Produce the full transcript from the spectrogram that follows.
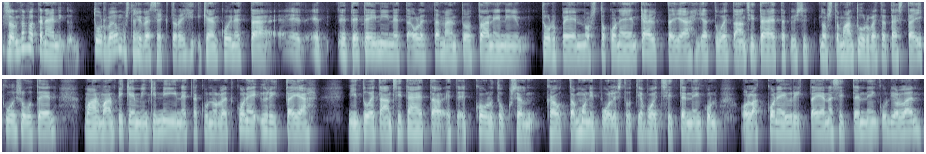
sanotaan vaikka näin, niin turve on minusta hyvä sektori ikään kuin, että et, et, et, et ei niin, että olet tämän tota, niin, niin, turpeen nostokoneen käyttäjä ja tuetaan sitä, että pystyt nostamaan turvetta tästä ikuisuuteen, vaan, vaan pikemminkin niin, että kun olet koneyrittäjä – niin tuetaan sitä, että, että koulutuksen kautta monipuolistut ja voit sitten niin kuin olla koneyrittäjänä sitten niin kuin jollain,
